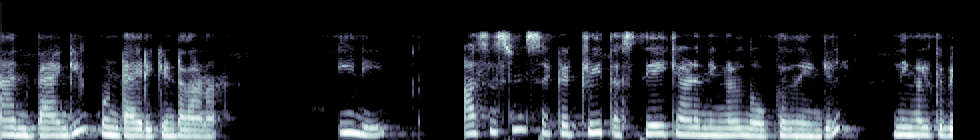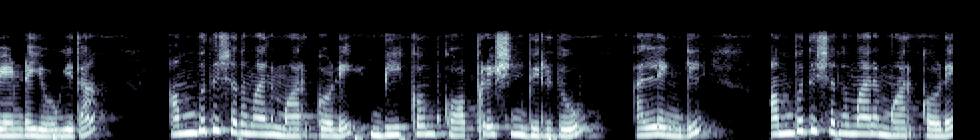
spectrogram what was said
and banking ഉണ്ടായിരിക്കേണ്ടതാണ്. ഇനി അസിസ്റ്റന്റ് സെക്രട്ടറി തസ്തികയ്ക്കാണ് നിങ്ങൾ നോക്കുന്നതെങ്കിൽ നിങ്ങൾക്ക് വേണ്ട യോഗ്യത അമ്പത് ശതമാനം മാർക്കോടെ ബി കോം കോപ്പറേഷൻ ബിരുദവും അല്ലെങ്കിൽ അമ്പത് ശതമാനം മാർക്കോടെ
